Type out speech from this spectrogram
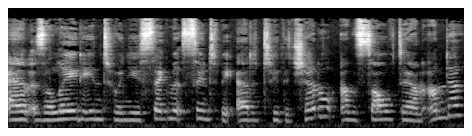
And as a lead into a new segment soon to be added to the channel, Unsolved Down Under,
